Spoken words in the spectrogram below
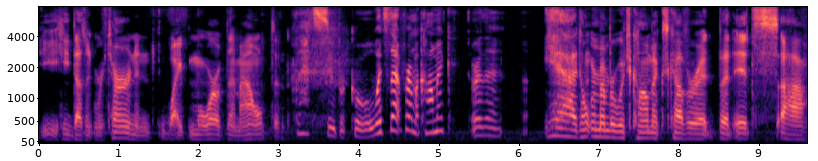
he he doesn't return and wipe more of them out and That's super cool. What's that from? A comic or the? yeah i don't remember which comics cover it but it's uh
